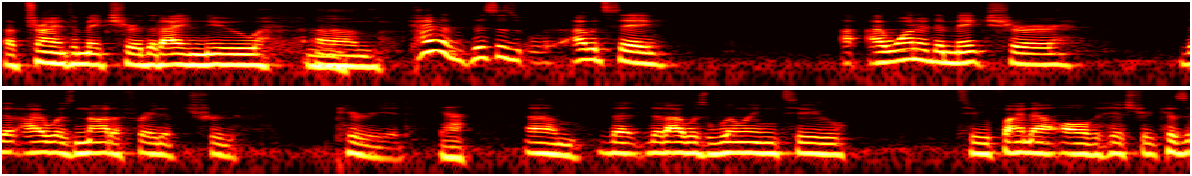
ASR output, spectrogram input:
of trying to make sure that I knew, mm-hmm. um, kind of, this is, I would say, I, I wanted to make sure that I was not afraid of truth, period. Yeah. Um, that, that I was willing to to find out all the history because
